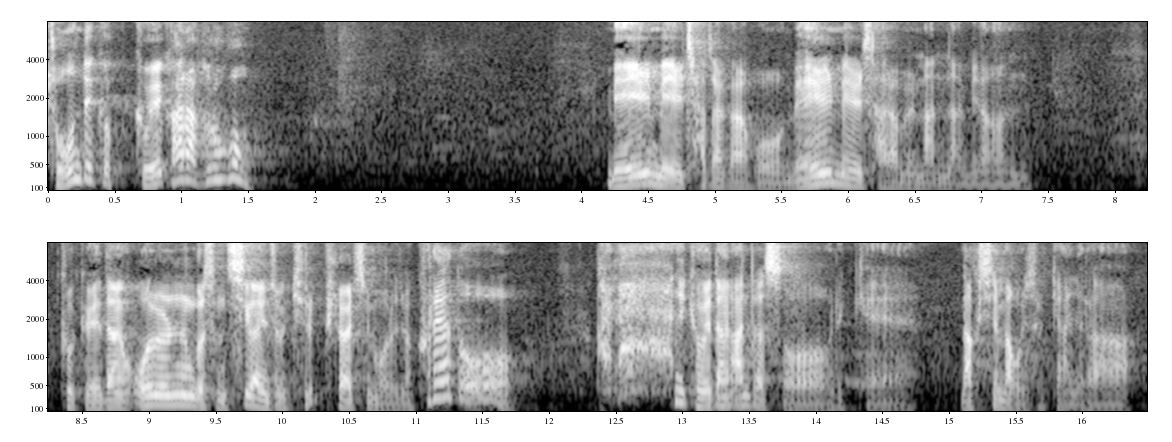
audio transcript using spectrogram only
좋은데 그 교회 가라 그러고 매일매일 찾아가고 매일매일 사람을 만나면 그 교회당에 오는 것은 시간이 좀 필요할지 모르지만 그래도 가만히 교회당에 앉아서 이렇게 낙심하고 있을 게 아니라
